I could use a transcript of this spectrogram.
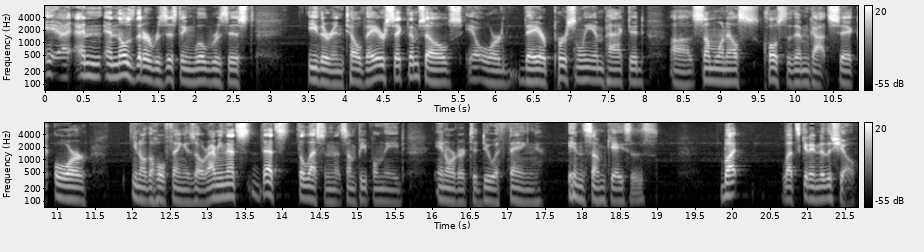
and and those that are resisting will resist either until they are sick themselves or they are personally impacted. Uh, someone else close to them got sick, or you know the whole thing is over. I mean that's that's the lesson that some people need in order to do a thing in some cases. But let's get into the show.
